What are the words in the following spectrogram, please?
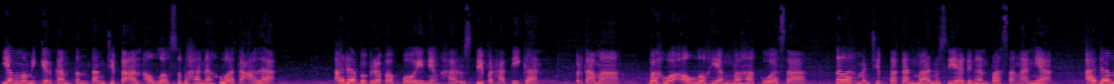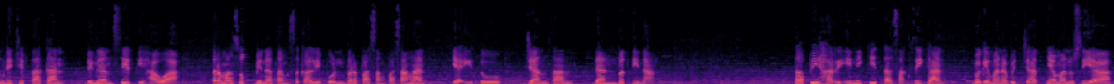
yang memikirkan tentang ciptaan Allah Subhanahu wa taala. Ada beberapa poin yang harus diperhatikan. Pertama, bahwa Allah yang Maha Kuasa telah menciptakan manusia dengan pasangannya. Adam diciptakan dengan Siti Hawa, termasuk binatang sekalipun berpasang-pasangan, yaitu jantan, dan betina. Tapi hari ini kita saksikan bagaimana bejatnya manusia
